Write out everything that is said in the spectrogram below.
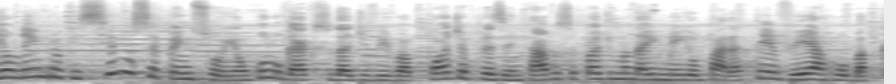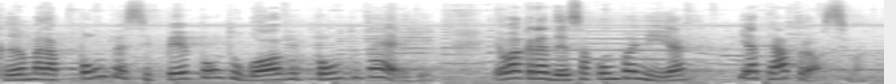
E eu lembro que se você pensou em algum lugar que Cidade Viva pode apresentar, você pode mandar e-mail para tv@câmara.sp.gov.br. Eu agradeço a companhia e até a próxima!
